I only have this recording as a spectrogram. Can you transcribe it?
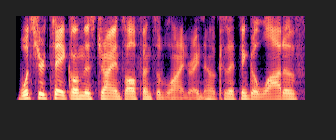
What's your take on this Giants offensive line right now? Because I think a lot of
